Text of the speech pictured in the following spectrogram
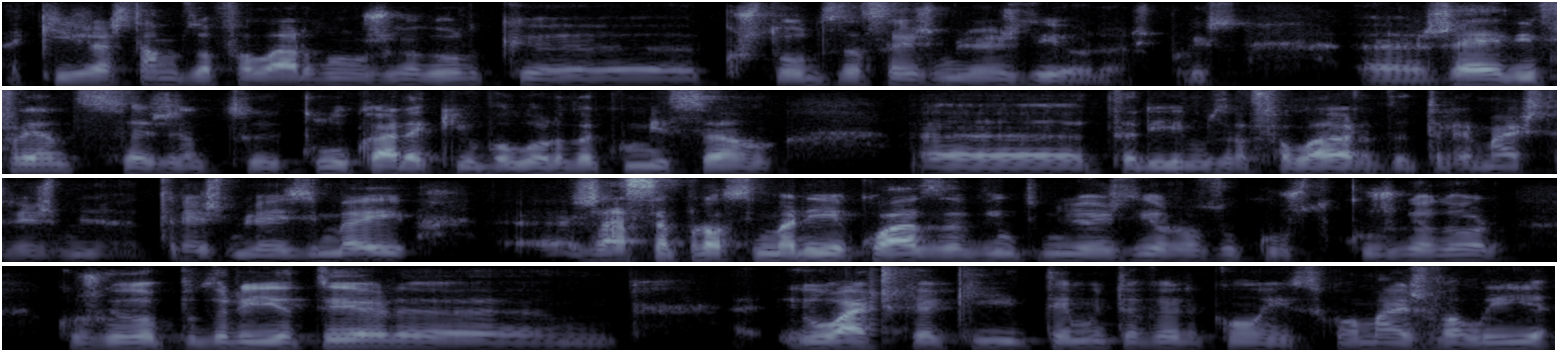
Aqui já estamos a falar de um jogador que custou 16 milhões de euros, por isso uh, já é diferente. Se a gente colocar aqui o valor da comissão, uh, estaríamos a falar de mais 3, 3 milhões e meio, já se aproximaria quase a 20 milhões de euros o custo que o jogador, que o jogador poderia ter. eu acho que aqui tem muito a ver com isso, com a mais-valia,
